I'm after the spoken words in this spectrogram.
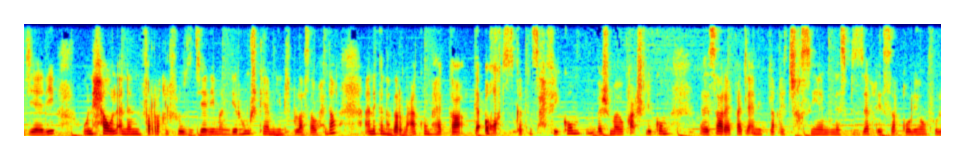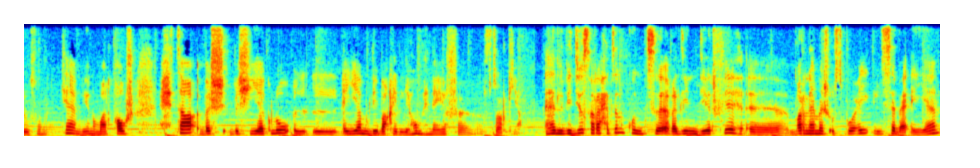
ديالي ونحاول أن نفرق الفلوس ديالي ما نديرهمش كاملين في بلاصة واحدة. أنا كنهضر معكم هكا كأخت كتنصح فيكم باش ما يوقعش لكم آه سرقات لأني تلاقيت شخصيا بالناس بزاف اللي سرقوا لهم فلوسهم كاملين وما لقاوش حتى باش باش ياكلوا الأيام اللي باقي لهم هنايا في, في تركيا. هذا الفيديو صراحة كنت غادي ندير فيه آه، برنامج أسبوعي لسبع أيام.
